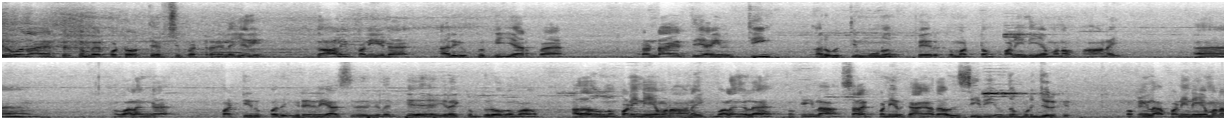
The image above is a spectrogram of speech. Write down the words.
இருபதாயிரத்திற்கும் மேற்பட்டோர் தேர்ச்சி பெற்ற நிலையில் காலி பணியிட அறிவிப்புக்கு ஏற்ப ரெண்டாயிரத்தி ஐநூற்றி அறுபத்தி மூணு பேருக்கு மட்டும் பணி நியமனம் ஆணை வழங்கப்பட்டிருப்பது இடைநிலை ஆசிரியர்களுக்கு இழைக்கும் துரோகமாகும். அதாவது இன்னும் பணி நியமன ஆணை வழங்கலை ஓகேங்களா? செலக்ட் பண்ணியிருக்காங்க. அதாவது சிவி வந்து முடிஞ்சிருக்கு. ஓகேங்களா? பணி நியமன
